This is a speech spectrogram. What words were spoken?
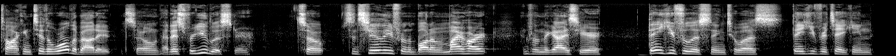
talking to the world about it? So that is for you, listener. So sincerely, from the bottom of my heart and from the guys here, thank you for listening to us. Thank you for taking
